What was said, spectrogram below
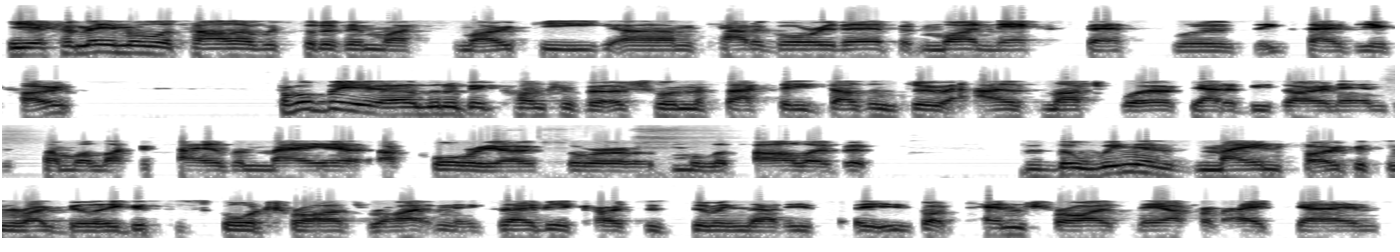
Yeah, for me, Mulitalo was sort of in my smoky um, category there, but my next best was Xavier Coates. Probably a little bit controversial in the fact that he doesn't do as much work out of his own end as someone like a Taylan May, a Corey Oates, or a Mulitalo, but the, the winger's main focus in rugby league is to score tries, right? And Xavier Coates is doing that. He's, he's got 10 tries now from eight games,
